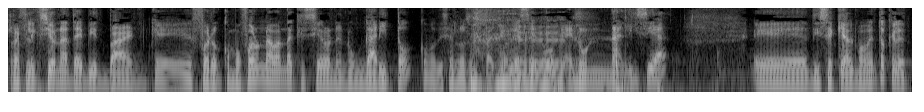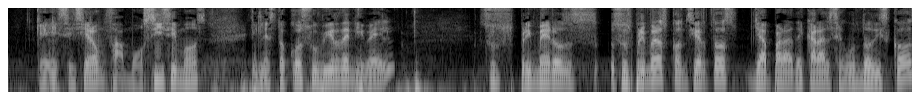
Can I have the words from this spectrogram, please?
reflexiona David Byrne, que fueron, como fueron una banda que hicieron en un garito, como dicen los españoles, en, un, en una Alicia, eh, dice que al momento que, le- que se hicieron famosísimos y les tocó subir de nivel, sus primeros sus primeros conciertos ya para de cara al segundo disco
